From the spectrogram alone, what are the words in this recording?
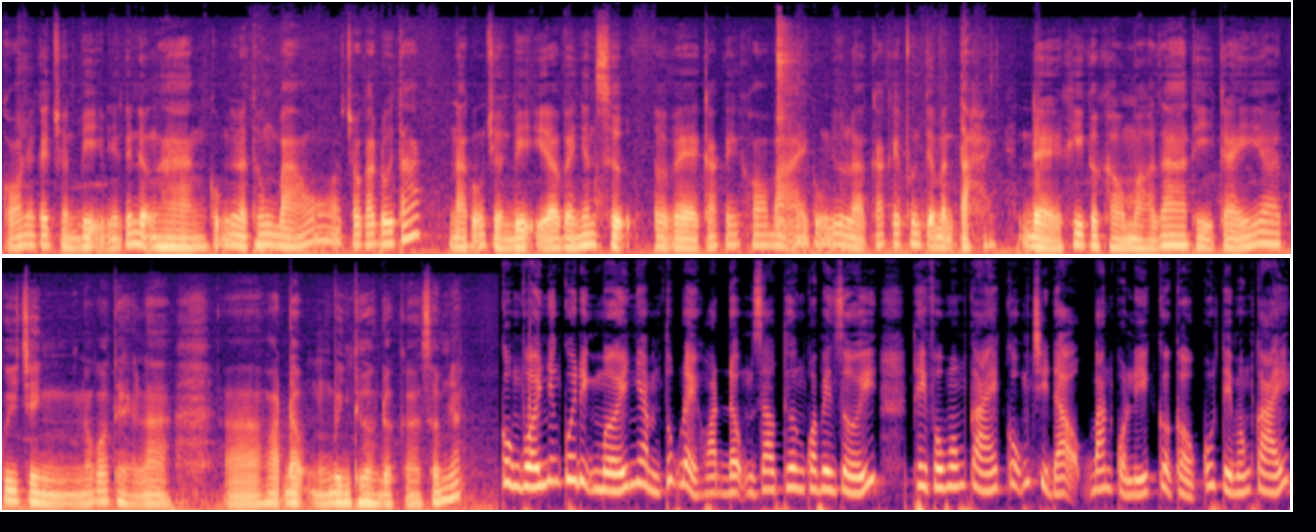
có những cái chuẩn bị những cái lượng hàng cũng như là thông báo cho các đối tác là cũng chuẩn bị ờ, về nhân sự rồi về các cái kho bãi cũng như là các cái phương tiện vận tải để khi cửa khẩu mở ra thì cái ờ, quy trình nó có thể là ờ, hoạt động bình thường được sớm nhất. Cùng với những quy định mới nhằm thúc đẩy hoạt động giao thương qua biên giới, thành phố Móng Cái cũng chỉ đạo Ban Quản lý Cửa khẩu Quốc tế Móng Cái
